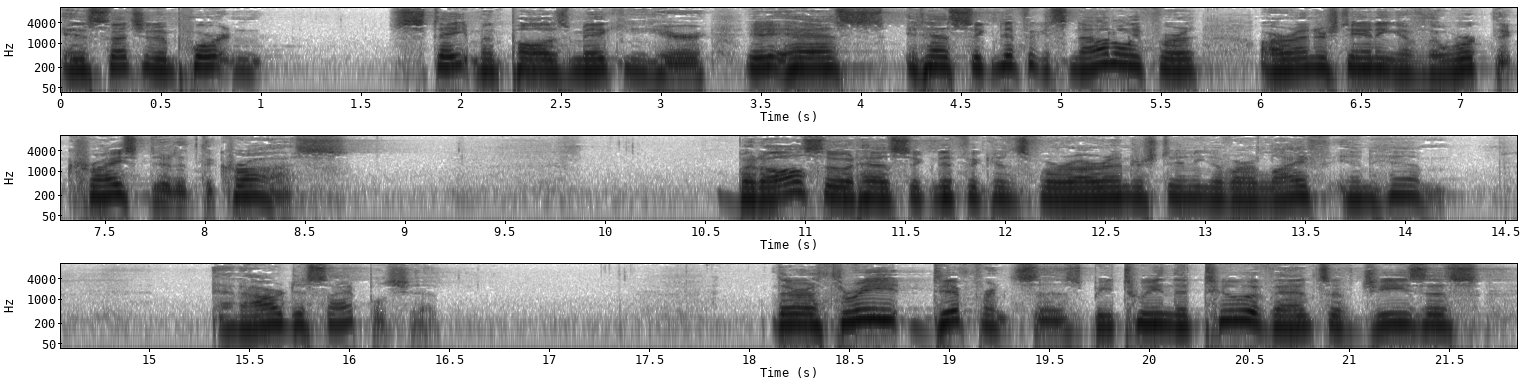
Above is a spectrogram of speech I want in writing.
it is such an important statement Paul is making here. It has, it has significance not only for our understanding of the work that Christ did at the cross, but also it has significance for our understanding of our life in Him and our discipleship. There are three differences between the two events of Jesus'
